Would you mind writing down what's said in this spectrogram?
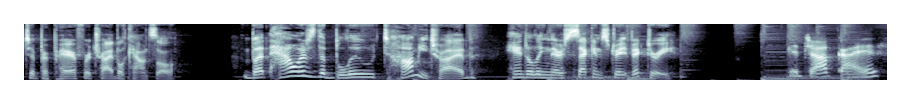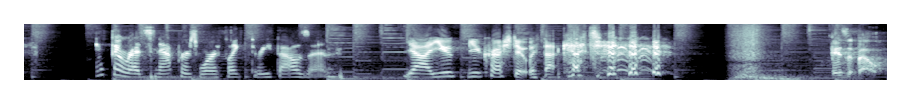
to prepare for tribal council. But how is the blue Tommy tribe handling their second straight victory? Good job, guys. I think the red snapper's worth like 3,000. Yeah, you you crushed it with that catch. Isabel.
